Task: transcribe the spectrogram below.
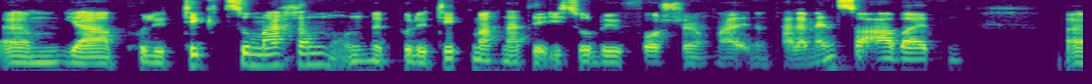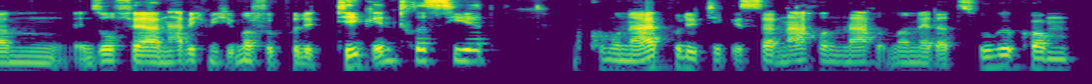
ähm, ja, Politik zu machen und mit Politik machen hatte ich so die Vorstellung, mal in einem Parlament zu arbeiten ähm, insofern habe ich mich immer für Politik interessiert. Kommunalpolitik ist dann nach und nach immer mehr dazugekommen.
